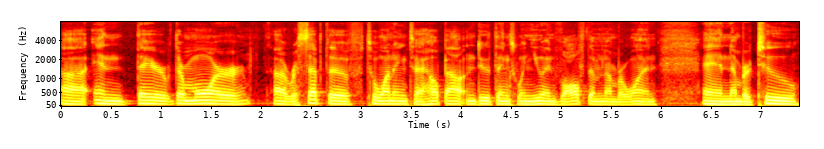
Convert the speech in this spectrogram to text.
Uh, and they're, they're more uh, receptive to wanting to help out and do things when you involve them number one and number two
